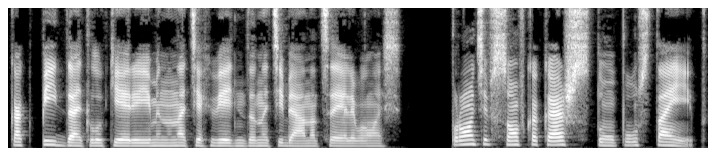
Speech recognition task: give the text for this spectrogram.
Как пить дать Лукерии именно на тех ведьм да на тебя нацеливалась. Против сов какая ж ступа устоит.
